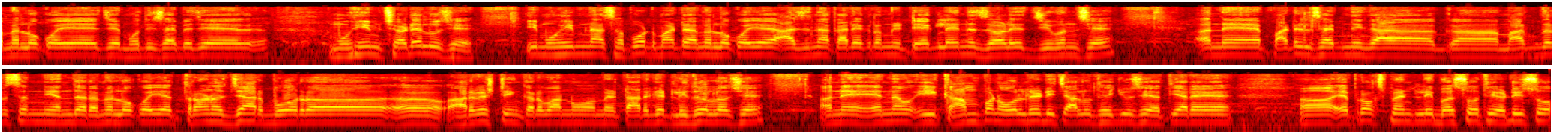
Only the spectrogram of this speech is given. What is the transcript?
અમે લોકોએ જે મોદી સાહેબે જે મુહિમ ચડેલું છે એ મુહિમના સપોર્ટ માટે અમે લોકોએ આજના કાર્યક્રમની ટેગલાઈને જળ એ જીવન છે. અને પાટીલ સાહેબની માર્ગદર્શનની અંદર અમે લોકોએ ત્રણ હજાર બોર હાર્વેસ્ટિંગ કરવાનું અમે ટાર્ગેટ લીધેલો છે. અને એનું એ કામ પણ ઓલરેડી ચાલુ થઈ ગયું છે. અત્યારે એપ્રોક્સિમેટલી બસોથી અઢીસો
